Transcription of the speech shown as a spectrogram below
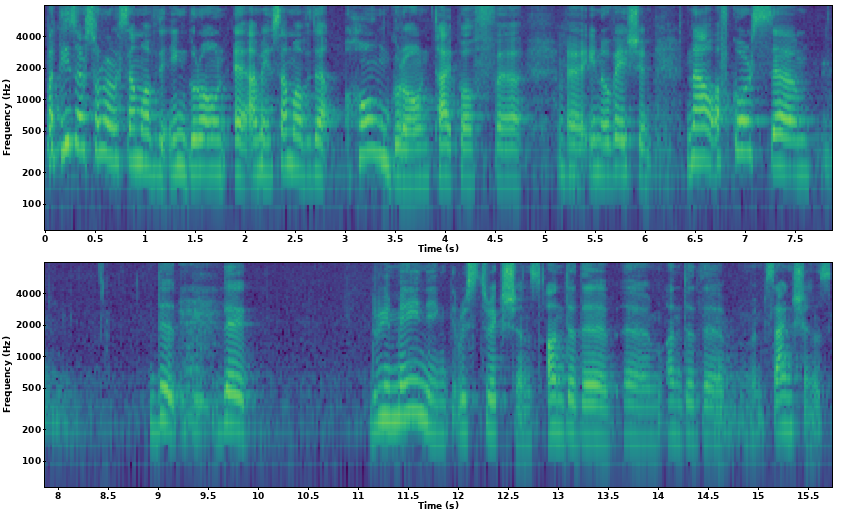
But these are sort of some of the ingrown, uh, I mean, some of the homegrown type of uh, mm-hmm. uh, innovation. Now, of course, um, the, the remaining restrictions under the, um, under the um, sanctions,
